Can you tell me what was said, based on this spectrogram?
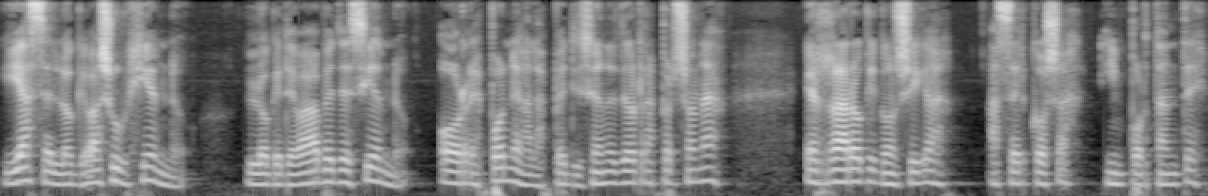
y haces lo que va surgiendo, lo que te va apeteciendo, o respondes a las peticiones de otras personas, es raro que consigas hacer cosas importantes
